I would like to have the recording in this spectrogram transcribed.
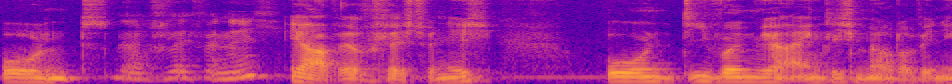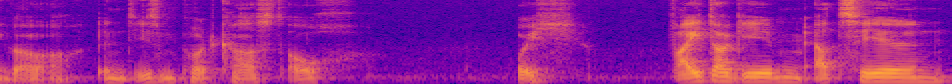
und Wäre schlecht, wenn nicht. ja, wäre schlecht, wenn nicht. Und die wollen wir eigentlich mehr oder weniger in diesem Podcast auch euch weitergeben, erzählen.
